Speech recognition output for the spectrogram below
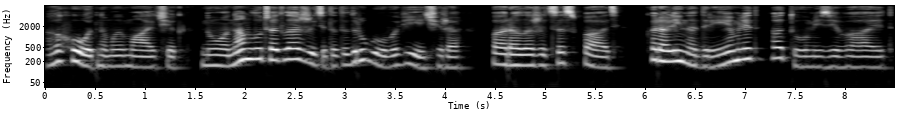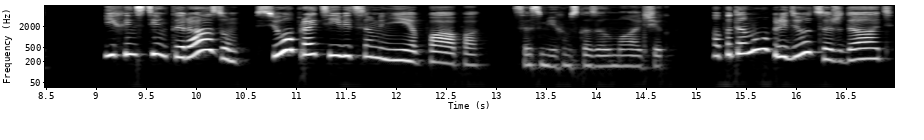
«Охотно, мой мальчик, но нам лучше отложить это до другого вечера. Пора ложиться спать. Каролина дремлет, а Томми зевает. «Их инстинкт и разум все противится мне, папа», – со смехом сказал мальчик. «А потому придется ждать.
